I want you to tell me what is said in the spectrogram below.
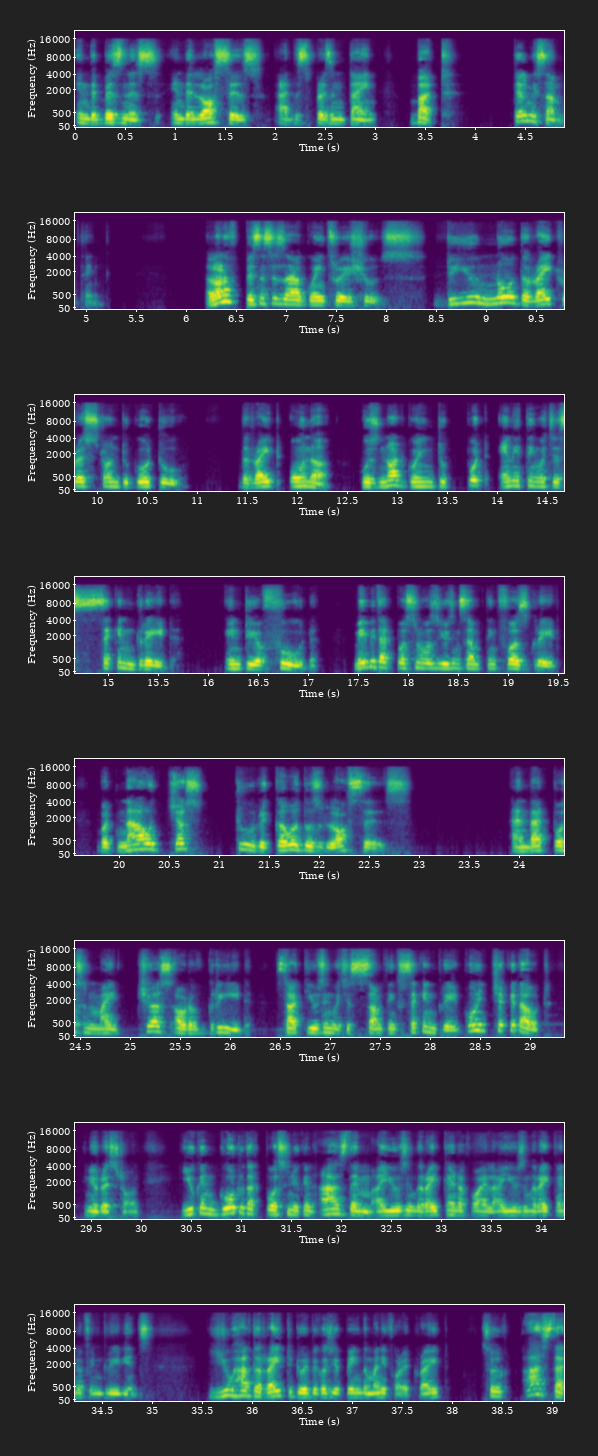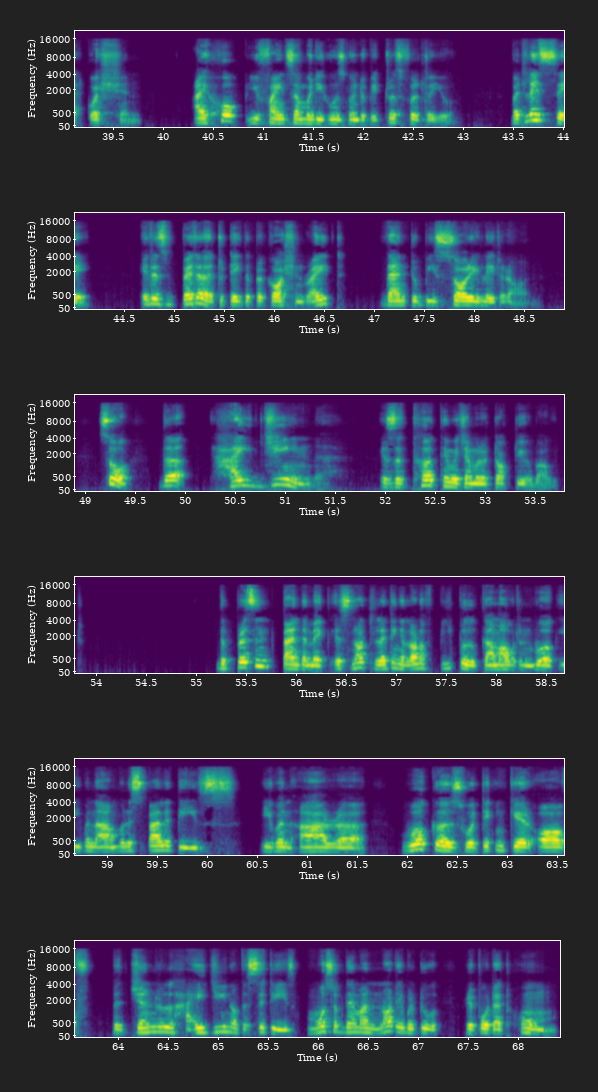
in the business, in the losses at this present time. But tell me something. A lot of businesses are going through issues. Do you know the right restaurant to go to? The right owner who's not going to put anything which is second grade into your food. Maybe that person was using something first grade, but now just to recover those losses, and that person might just out of greed start using, which is something second grade, go and check it out in your restaurant. You can go to that person, you can ask them, are you using the right kind of oil? Are you using the right kind of ingredients? You have the right to do it because you're paying the money for it, right? So ask that question. I hope you find somebody who's going to be truthful to you. But let's say it is better to take the precaution, right? Than to be sorry later on. So the hygiene is the third thing which I'm going to talk to you about the present pandemic is not letting a lot of people come out and work, even our municipalities, even our uh, workers who are taking care of the general hygiene of the cities. Most of them are not able to report at home,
